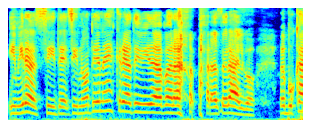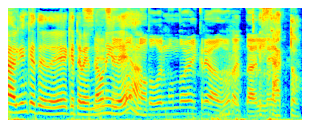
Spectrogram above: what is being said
y mira, si te, si no tienes creatividad para, para hacer algo, pues busca a alguien que te dé, que te venda una idea. No, todo el mundo es creador. Está Exacto.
